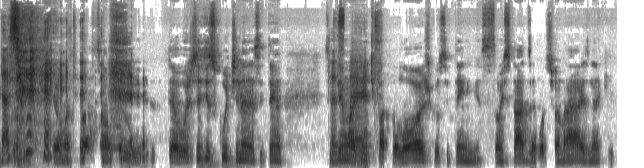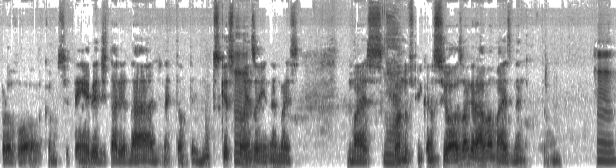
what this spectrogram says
Tá é, é uma situação que até hoje se discute, né? Se tem se tá tem um agente patológico, se tem são estados emocionais, né, que provocam, se tem hereditariedade, né? Então tem muitas questões hum. aí, né? Mas mas é. quando fica ansiosa agrava mais, né? Então... Hum.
